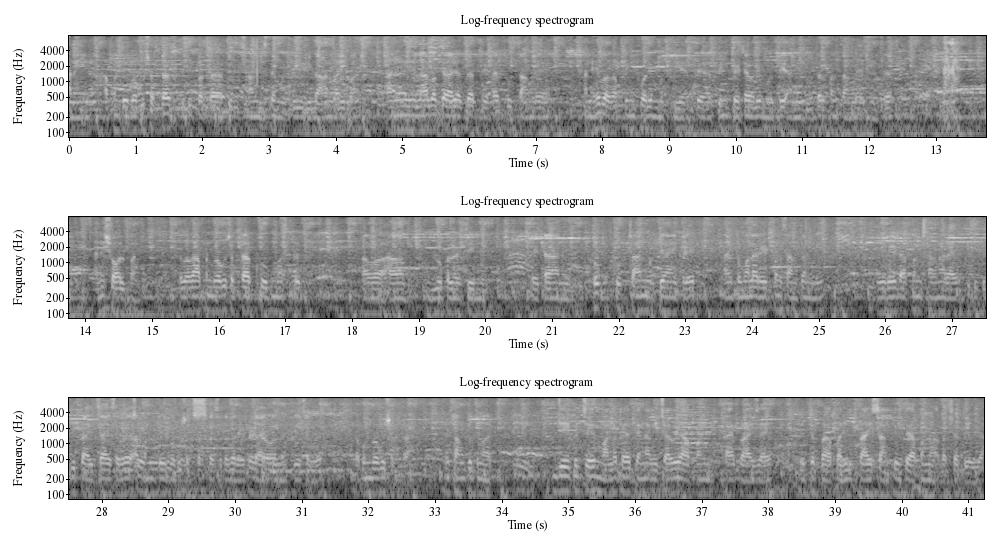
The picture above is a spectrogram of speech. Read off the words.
आणि आपण ते बघू शकता किती प्रकार किती छान दिसते मूर्ती ही लहानवाली पण. आणि लालबागच्या राजाचं पेटा खूप चांगले आहे. आणि हे बघा पिंकवाली मूर्ती आहे ते पिंक पेट्यावाली मूर्ती आणि धोतर पण चांगलं आहे आणि शॉल पण. तर बघा आपण बघू शकता खूप मस्त हा ब्लू कलरची रेटा आणि खूप खूप छान मूर्ती आहे इकडे. आणि तुम्हाला रेट पण सांगतो मी. हे रेट आपण सांगणार आहे किती किती प्राईसचं आहे सगळं. आपण ते बघू शकता कसं कसं रेट आहे ते सगळं आपण बघू शकता. मी सांगतो तुम्हाला जे इकडचे मालक आहेत त्यांना विचारूया आपण काय प्राईस आहे. त्याचे प्रा प्राईस सांगतील ते आपण लक्षात देऊया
